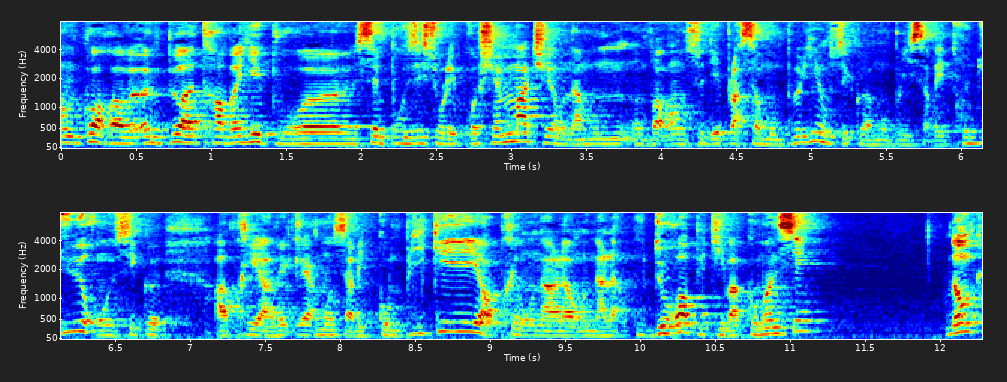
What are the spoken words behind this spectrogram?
encore euh, un peu à travailler pour euh, s'imposer sur les prochains matchs. On, va, se déplace à Montpellier, on sait qu'à Montpellier ça va être dur, on sait qu'après avec Clermont ça va être compliqué, après on a la, Coupe d'Europe qui va commencer. Donc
